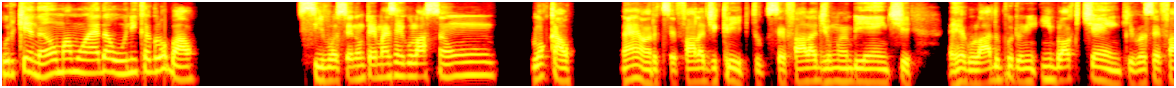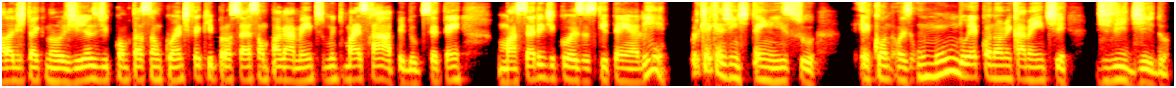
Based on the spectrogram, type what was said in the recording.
por que não uma moeda única global? se você não tem mais regulação local. Né? A hora que você fala de cripto, que você fala de um ambiente regulado por, em blockchain, que você fala de tecnologias de computação quântica que processam pagamentos muito mais rápido, que você tem uma série de coisas que tem ali, por que, que a gente tem isso, um mundo economicamente dividido?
